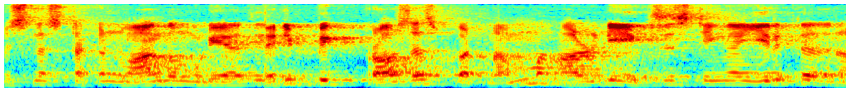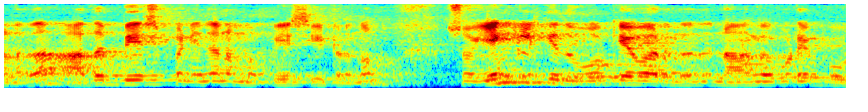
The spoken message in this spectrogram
பிஸ்னஸ் டக்குன்னு வாங்க முடியாது. வெரி பிக் ப்ராசஸ் பட் நம்ம ஆல்ரெடி எக்ஸிஸ்டிங்காக இருக்கிறதுனால தான் அதை பேஸ் பண்ணி தான் நம்ம பேசிகிட்டு இருந்தோம். ஸோ எங்களுக்கு இது ஓகேவாக இருந்தது. நாங்கள் கூட இப்போ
